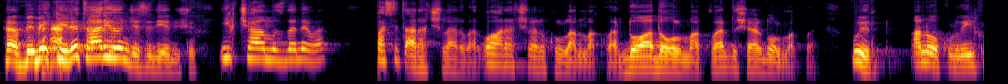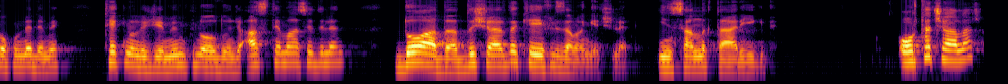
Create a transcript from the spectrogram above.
Ha, bebekliğiyle tarih öncesi diye düşün. İlk çağımızda ne var? Basit araçlar var. O araçları kullanmak var. Doğada olmak var, dışarıda olmak var. Buyurun. Anaokulu ve ilkokul ne demek? Teknolojiye mümkün olduğunca az temas edilen, doğada, dışarıda keyifli zaman geçirilen. İnsanlık tarihi gibi. Orta çağlar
